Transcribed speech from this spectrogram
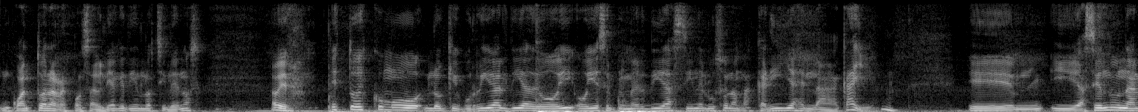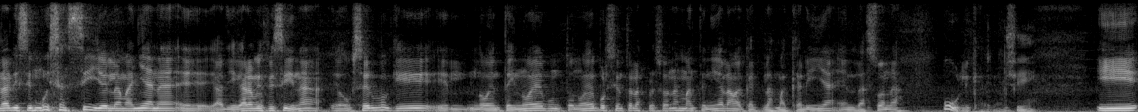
en cuanto a la responsabilidad que tienen los chilenos, a ver, esto es como lo que ocurría el día de hoy. Hoy es el primer día sin el uso de las mascarillas en la calle. Eh, y haciendo un análisis muy sencillo en la mañana, eh, al llegar a mi oficina, eh, observo que el 99.9% de las personas mantenía la, las mascarillas en las zonas públicas. Sí. Y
